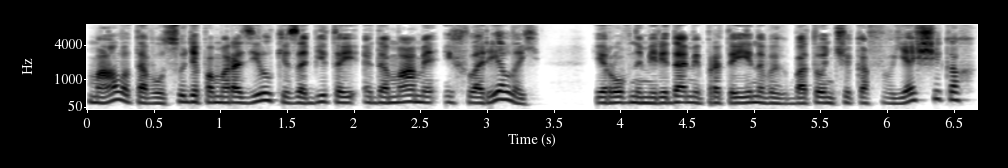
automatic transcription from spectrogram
Мало того, судя по морозилке, забитой эдамаме и хлорелой, и ровными рядами протеиновых батончиков в ящиках,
